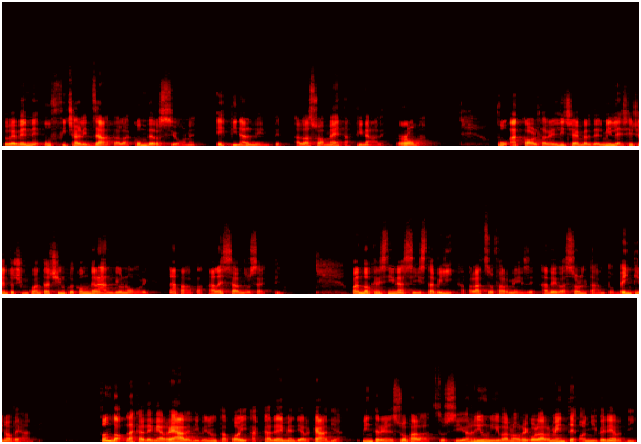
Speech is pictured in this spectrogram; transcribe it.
dove venne ufficializzata la conversione e finalmente alla sua meta finale, Roma. Fu accolta nel dicembre del 1655 con grandi onori da Papa Alessandro VII. Quando Cristina si stabilì a Palazzo Farnese aveva soltanto 29 anni. Fondò l'Accademia Reale, divenuta poi Accademia di Arcadia, mentre nel suo palazzo si riunivano regolarmente ogni venerdì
